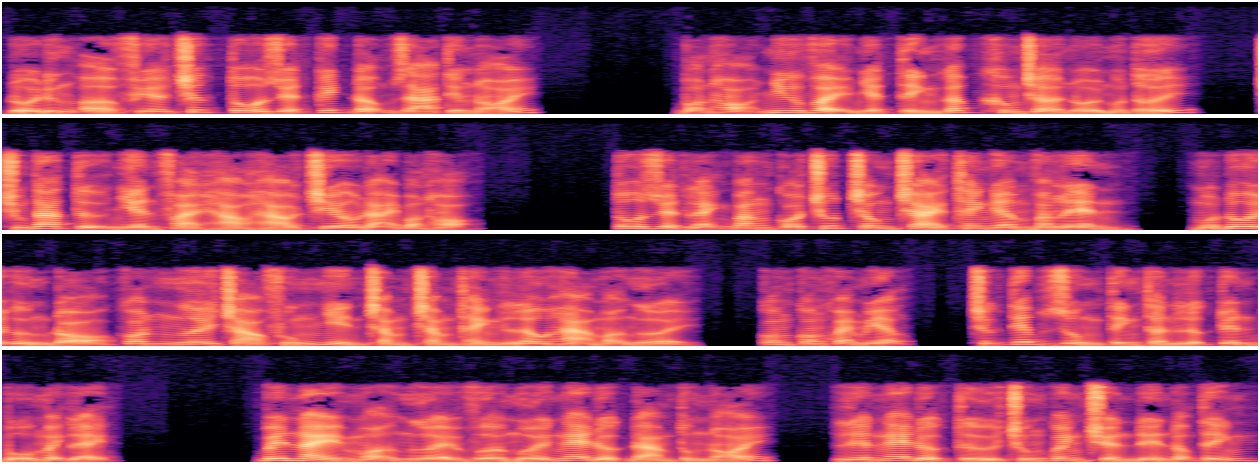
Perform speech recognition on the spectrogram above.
đối đứng ở phía trước Tô Duyệt kích động ra tiếng nói. Bọn họ như vậy nhiệt tình gấp không chờ nổi muốn tới, chúng ta tự nhiên phải hảo hảo chiêu đái bọn họ. Tô Duyệt lạnh băng có chút trống trải thanh âm vang lên, một đôi ửng đỏ con ngươi trào phúng nhìn chằm chằm thành lâu hạ mọi người, con con khỏe miệng, trực tiếp dùng tinh thần lực tuyên bố mệnh lệnh. Bên này mọi người vừa mới nghe được đàm tùng nói, liền nghe được từ chung quanh truyền đến động tĩnh,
